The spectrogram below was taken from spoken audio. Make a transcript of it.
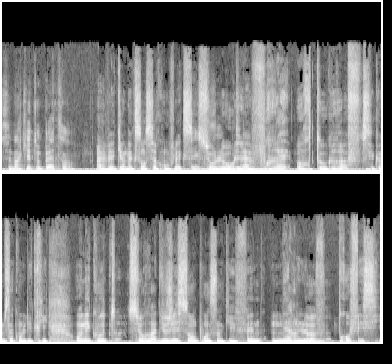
C'est marqué Topette. Avec un accent circonflexe sur le haut, la vraie orthographe. C'est comme ça qu'on l'écrit. On écoute sur Radio G 100.5 FM Nerlove Prophétie.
